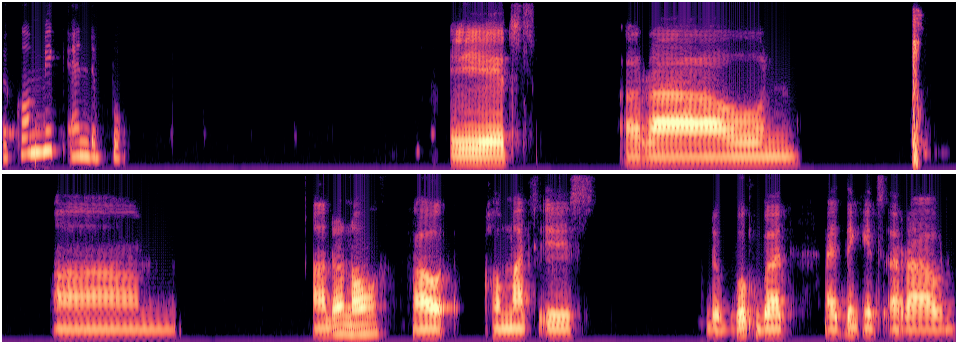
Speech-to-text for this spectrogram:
The comic and the book. It's around um I don't know how how much is the book, but I think it's around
